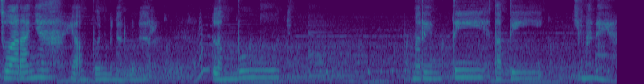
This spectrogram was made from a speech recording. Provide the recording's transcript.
Suaranya ya ampun benar-benar lembut merintih tapi gimana ya?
